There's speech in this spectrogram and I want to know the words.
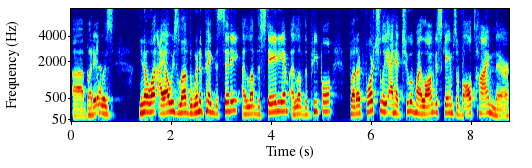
uh, but it yeah. was. You know what? I always loved Winnipeg, the city. I love the stadium. I love the people. But unfortunately, I had two of my longest games of all time there.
